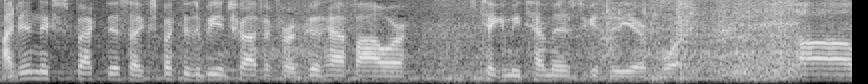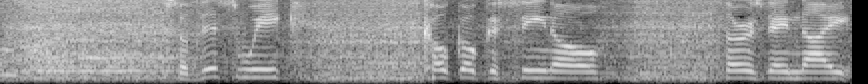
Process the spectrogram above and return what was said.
I didn't expect this. I expected to be in traffic for a good half hour. It's taking me 10 minutes to get to the airport. Um, so this week, Coco Casino, Thursday night,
